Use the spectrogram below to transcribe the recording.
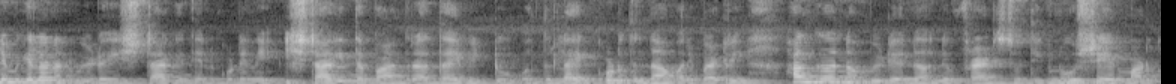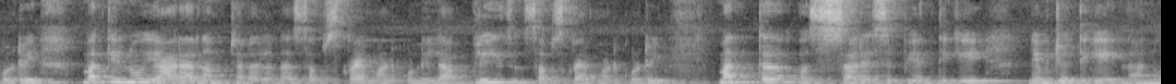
ನಿಮಗೆಲ್ಲ ನನ್ನ ವೀಡಿಯೋ ಇಷ್ಟ ಆಗೈತೆ ಅಂದ್ಕೊಂಡಿನಿ ಇಷ್ಟ ಆಗಿತ್ತಪ್ಪ ಅಂದ್ರೆ ದಯವಿಟ್ಟು ಒಂದು ಲೈಕ್ ಕೊಡೋದನ್ನ ಮರಿಬೇಡ್ರಿ ಹಂಗೆ ನಮ್ಮ ವೀಡಿಯೋನ ನಿಮ್ಮ ಫ್ರೆಂಡ್ಸ್ ಜೊತೆಗೂ ಶೇರ್ ಮಾಡ್ಕೊಳ್ರಿ. ಮತ್ತಿನ್ನೂ ಯಾರು ನಮ್ಮ ಚಾನಲನ್ನು ಸಬ್ಸ್ಕ್ರೈಬ್ ಮಾಡ್ಕೊಂಡಿಲ್ಲ ಪ್ಲೀಸ್ ಸಬ್ಸ್ಕ್ರೈಬ್ ಮಾಡ್ಕೊಳ್ರಿ. ಮತ್ತು ಹೊಸ ರೆಸಿಪಿಯಂತಿಗೆ ನಿಮ್ಮ ಜೊತೆಗೆ ನಾನು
